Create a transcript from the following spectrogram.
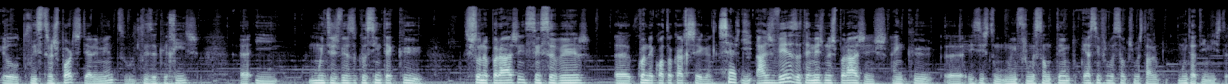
Eu utilizo transportes diariamente, utilizo Carris uh, e muitas vezes o que eu sinto é que estou na paragem sem saber uh, quando é que o autocarro chega. Certo. E às vezes, até mesmo nas paragens em que uh, existe uma informação de tempo, essa informação costuma estar muito otimista.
